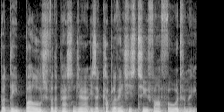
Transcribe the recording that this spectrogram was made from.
but the bulge for the passenger is a couple of inches too far forward for me.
